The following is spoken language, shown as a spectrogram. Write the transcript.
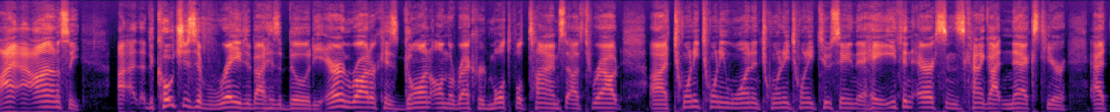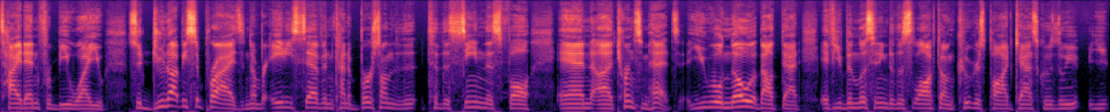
I, I honestly, the coaches have raved about his ability. Aaron Roderick has gone on the record multiple times uh, throughout uh, 2021 and 2022 saying that, hey, Ethan Erickson's kind of got next here at tight end for BYU. So do not be surprised if number 87 kind of bursts onto the, to the scene this fall and uh, turn some heads. You will know about that if you've been listening to this Locked On Cougars podcast because you,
